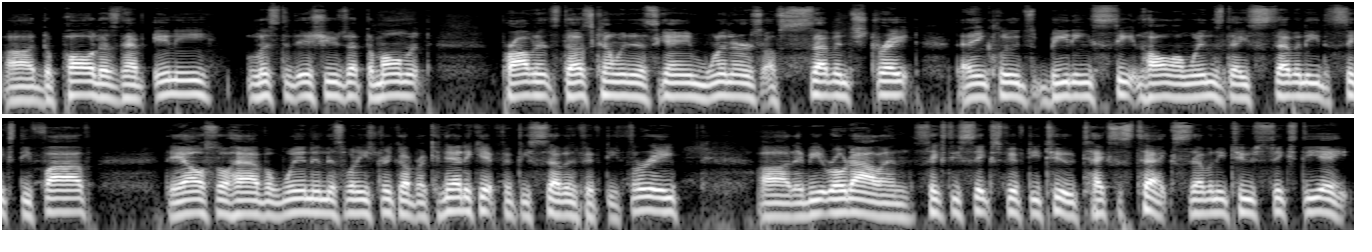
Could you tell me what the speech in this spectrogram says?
Uh, DePaul doesn't have any listed issues at the moment. Providence does come into this game winners of seven straight. That includes beating Seton Hall on Wednesday 70 to 65. They also have a win in this winning streak over Connecticut 57 53. Uh, they beat Rhode Island 66 52. Texas Tech 72 68.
